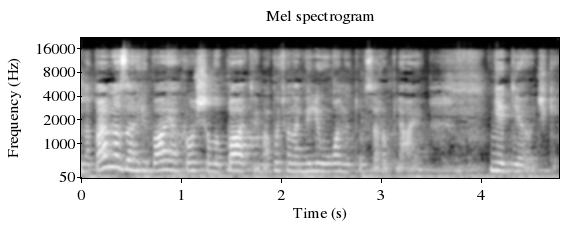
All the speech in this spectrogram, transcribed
Напевно, загрібає гроші лопатою, мабуть, вона мільйони тут заробляє. Ні, дівчатки.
